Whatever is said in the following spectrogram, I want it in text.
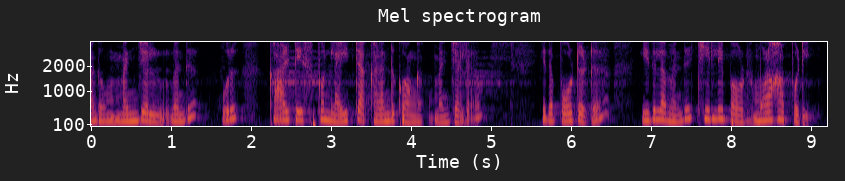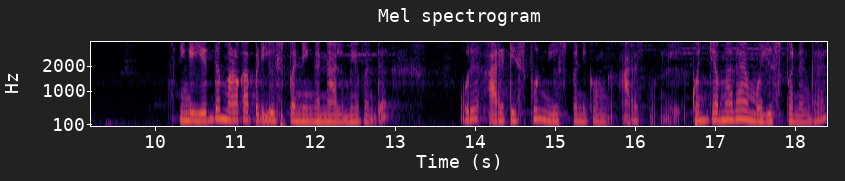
அது மஞ்சள் வந்து ஒரு கால் டீஸ்பூன் லைட்டாக கலந்துக்குவாங்க மஞ்சள். இதை போட்டுட்டு இதில் வந்து சில்லி பவுடர் மிளகா பொடி நீங்கள் எந்த மிளகாப்பொடி யூஸ் பண்ணிங்கன்னாலுமே வந்து ஒரு அரை டீஸ்பூன் யூஸ் பண்ணிக்கோங்க. அரை ஸ்பூன் கொஞ்சமாக தான் யூஸ் பண்ணுங்கள்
